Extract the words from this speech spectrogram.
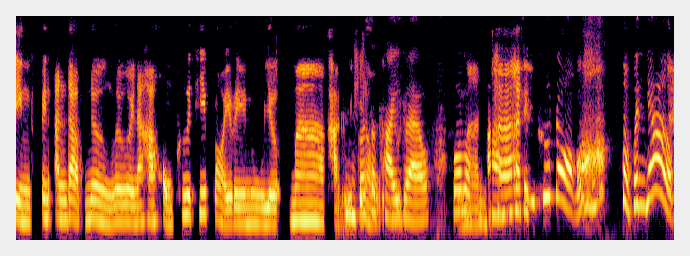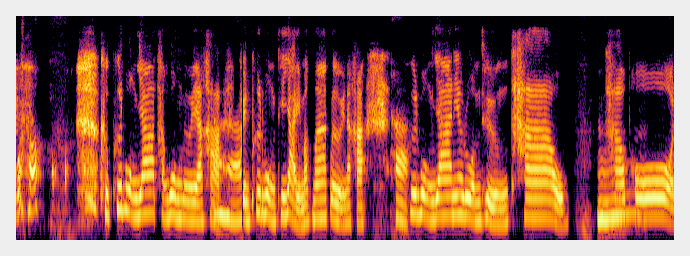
ริง ๆ เป็นอันดับหนึ่งเลยนะคะ ของพืชที่ปล่อยเรนูเยอะมากค่ะโดยก็ที่เราเซอร์ไพรส์อีกแล้วว่าแบบมันอ้าวใช่นี่คือดอกเหรอตกเป็นหญ้าเหรอ คือพืชวงหญ้าทั้งวงเลยอะค่ะอ่าฮะเป็นพืชวงที่ใหญ่มากๆเลยนะคะค่ะพืชวงหญ้าเนี่ยรวมถึงข้าวอืมข้าวโพด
